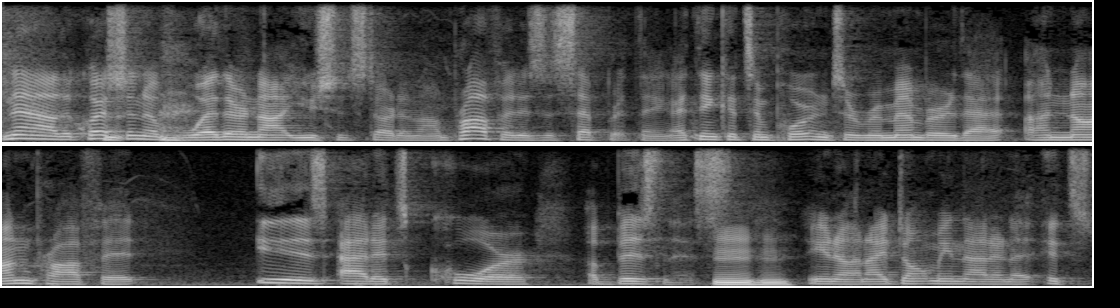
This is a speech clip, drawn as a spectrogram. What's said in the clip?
Now, the question of whether or not you should start a nonprofit is a separate thing. I think it's important to remember that a nonprofit is at its core a business. Mm-hmm. You know, and I don't mean that in a it's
